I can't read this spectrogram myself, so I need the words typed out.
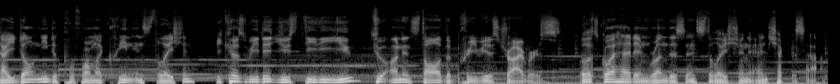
Now, you don't need to perform a clean installation because we did use DDU to uninstall the previous drivers. But let's go ahead and run this installation and check this out.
